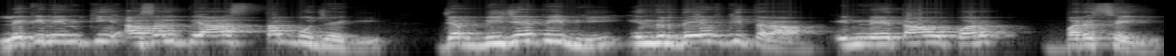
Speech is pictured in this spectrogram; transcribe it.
लेकिन इनकी असल प्यास तब बुझेगी जब बीजेपी भी इंद्रदेव की तरह इन नेताओं पर बरसेगी।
